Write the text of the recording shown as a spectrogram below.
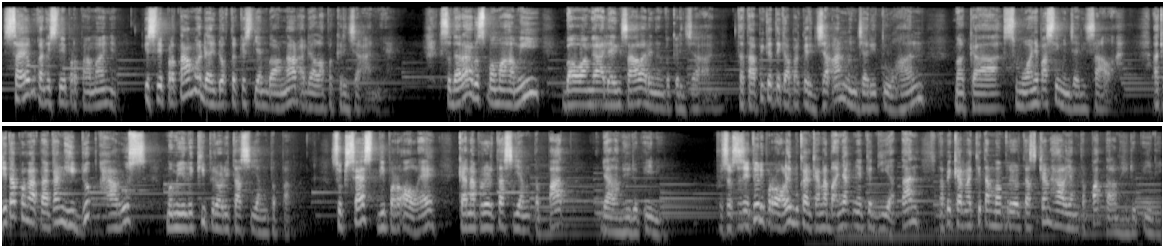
Saya bukan istri pertamanya. Istri pertama dari dokter Christian Barnard adalah pekerjaannya. Saudara harus memahami bahwa nggak ada yang salah dengan pekerjaan. Tetapi ketika pekerjaan menjadi Tuhan, maka semuanya pasti menjadi salah. Kita mengatakan hidup harus memiliki prioritas yang tepat. Sukses diperoleh karena prioritas yang tepat dalam hidup ini. Sukses itu diperoleh bukan karena banyaknya kegiatan, tapi karena kita memprioritaskan hal yang tepat dalam hidup ini.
